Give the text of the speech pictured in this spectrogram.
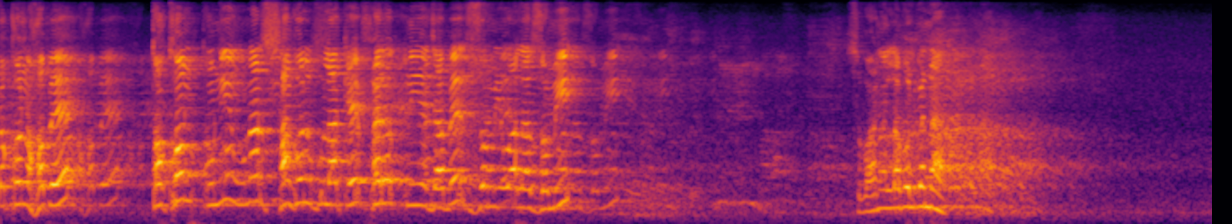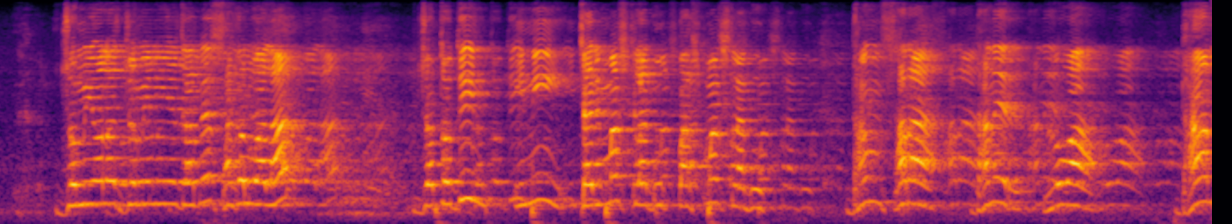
যখন হবে, তখন উনি উনার ছাগল গুলাকে ফেরত নিয়ে যাবে, জমিওয়ালা জমি। সুবাহ বলবে না? জমিওয়ালা জমি নিয়ে যাবে, ছাগলওয়ালা। যতদিন ইনি চার মাস লাগুক, পাঁচ মাস লাগুক, ধান সারা ধানের লোয়া, ধান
